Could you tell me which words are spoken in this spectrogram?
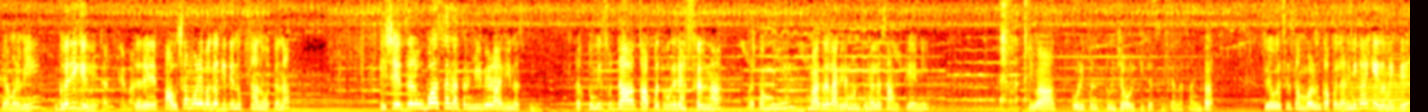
त्यामुळे मी घरी गेले. तर हे पावसामुळे बघा किती नुकसान होतं ना. हे शेत जर उभं असेल ना तर ही वेळ आली नसती. तर तुम्ही सुद्धा कापत वगैरे असेल ना आता मी माझं लागले म्हणून तुम्हाला सांगते मी. किंवा कोणी पण तुमच्या ओळखीचे असेल त्यांना सांगा. व्यवस्थित सांभाळून कापायला. आणि मी काय केलं माहितीये?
